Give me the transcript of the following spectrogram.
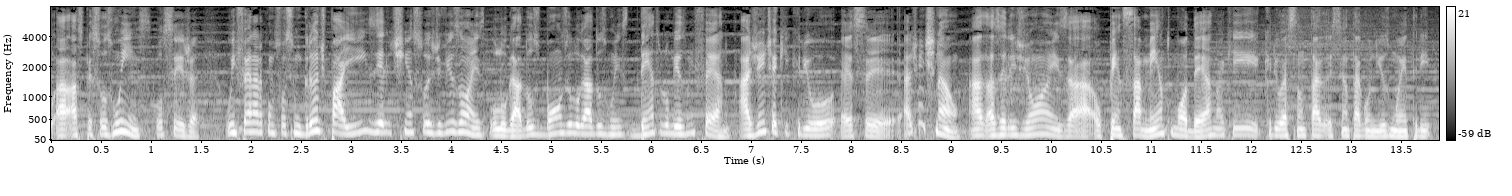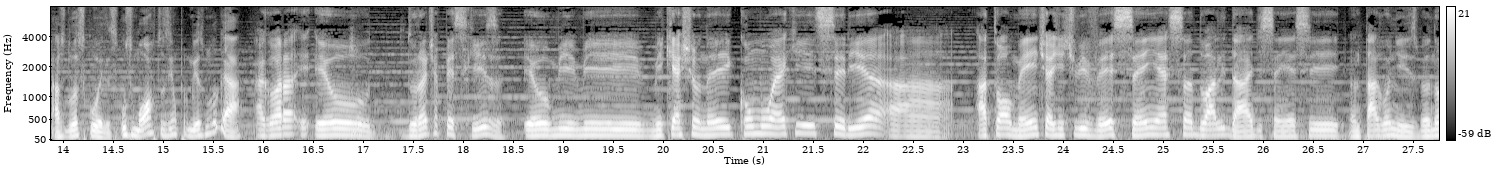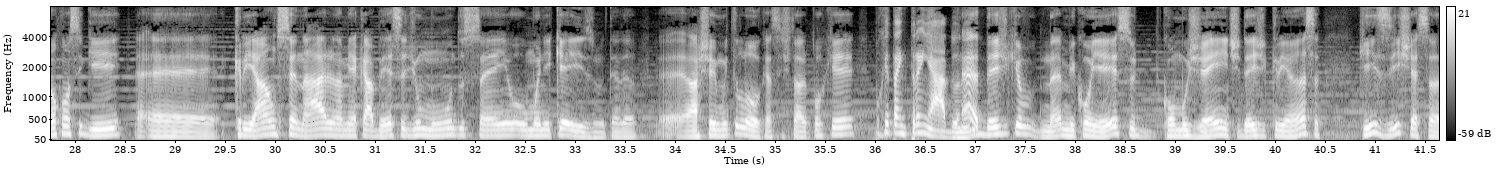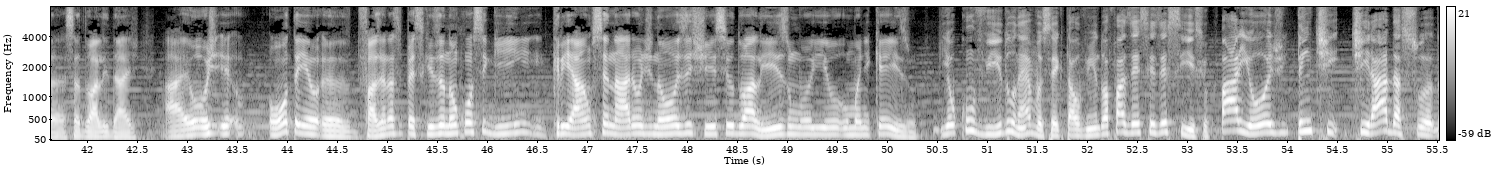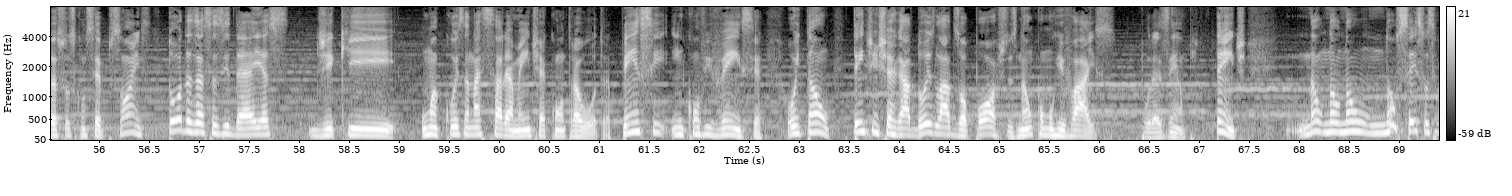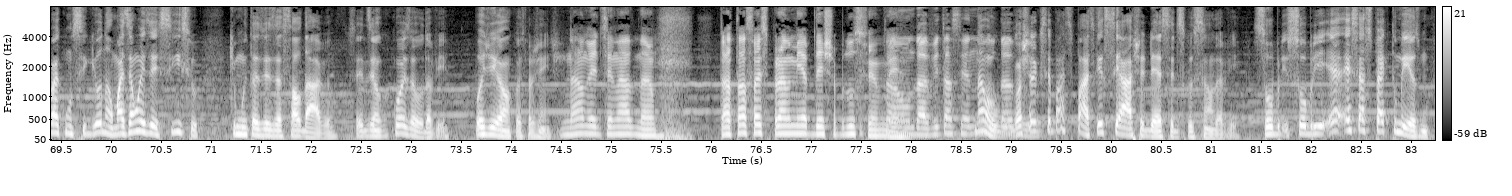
às pessoas ruins. Ou seja, o inferno era como se fosse um grande país e ele tinha suas divisões. O lugar dos bons e o lugar dos ruins dentro do mesmo inferno. A gente é que criou esse... A gente não. As, as religiões, a- o pensamento moderno é que criou esse antagonismo entre as duas coisas. Os mortos iam para o mesmo lugar. Agora, eu. Durante a pesquisa, eu me, me, me questionei como é que seria a, atualmente a gente viver sem essa dualidade, sem esse antagonismo. Eu não consegui é, criar um cenário na minha cabeça de um mundo sem o, maniqueísmo, entendeu? É, eu achei muito louco essa história, porque Porque tá entranhado, né? é, desde que eu né, me conheço como gente, desde criança, que existe essa, essa dualidade. Ah, eu, hoje, eu- ontem, eu, eu, fazendo essa pesquisa, eu não consegui criar um cenário onde não existisse o dualismo e o, o maniqueísmo. E eu convido, né, você que tá ouvindo, a fazer esse exercício. Pare hoje, tente tirar da sua, das suas concepções todas essas ideias de que uma coisa necessariamente é contra a outra. Pense em convivência. Ou então, tente enxergar dois lados opostos, não como rivais, por exemplo. Tente. Não, não, não, não sei se você vai conseguir ou não, mas é um exercício que muitas vezes é saudável. Você ia dizer alguma coisa, ô Davi? Pois diga uma coisa pra gente. Não, não ia dizer nada, não. Tá, tá só esperando minha deixa dos filmes Então, mesmo. o Davi tá sendo Não, o eu Davi. gostaria que você participasse. O que você acha dessa discussão, Davi? Sobre, sobre esse aspecto mesmo.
